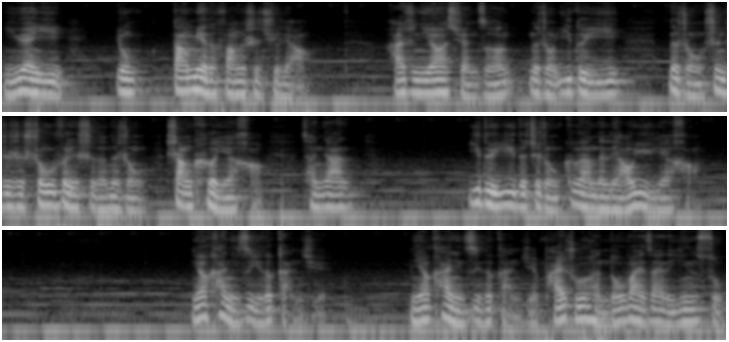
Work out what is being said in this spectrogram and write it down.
你愿意用当面的方式去聊，还是你要选择那种一对一、那种甚至是收费式的那种上课也好，参加一对一的这种个案的疗愈也好，你要看你自己的感觉，你要看你自己的感觉，排除很多外在的因素。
